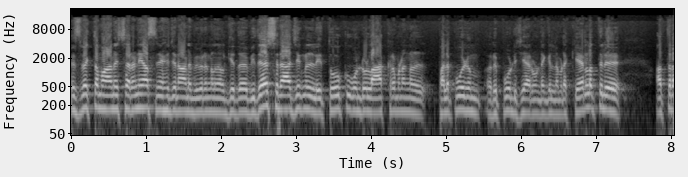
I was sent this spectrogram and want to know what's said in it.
എസ് വ്യക്തമാണ് ശരണ്യ സ്നേഹജനാണ് വിവരങ്ങൾ നൽകിയത്. വിദേശ രാജ്യങ്ങളിൽ ഈ തോക്ക് കൊണ്ടുള്ള ആക്രമണങ്ങൾ പലപ്പോഴും റിപ്പോർട്ട് ചെയ്യാറുണ്ടെങ്കിൽ നമ്മുടെ കേരളത്തിൽ അത്ര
